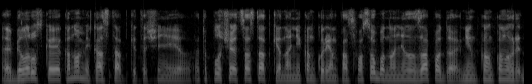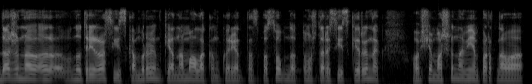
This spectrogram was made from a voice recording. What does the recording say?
Э, белорусская экономика, остатки, точнее, это получается остатки, она не конкурентоспособна ни на Западе, ни конкурент, даже на э, внутрироссийском рынке она мало конкурентоспособна, потому что российский рынок вообще машинами импортного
